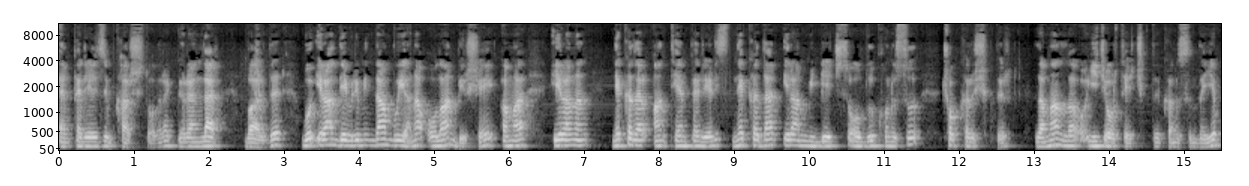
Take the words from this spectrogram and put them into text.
emperyalizm karşıtı olarak görenler vardı. Bu İran devriminden bu yana olan bir şey ama İran'ın ne kadar anti-emperyalist, ne kadar İran milliyetçisi olduğu konusu çok karışıktır. Zamanla o iyice ortaya çıktığı kanısındayım.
